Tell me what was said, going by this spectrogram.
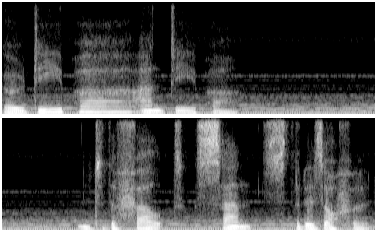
Go deeper and deeper into the felt sense that is offered.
